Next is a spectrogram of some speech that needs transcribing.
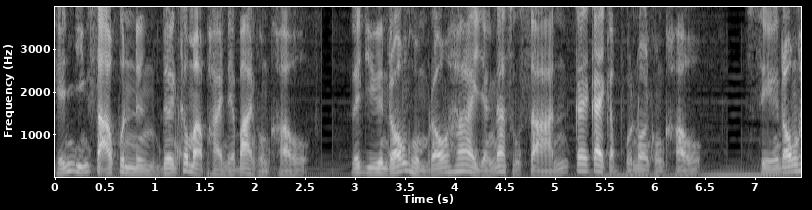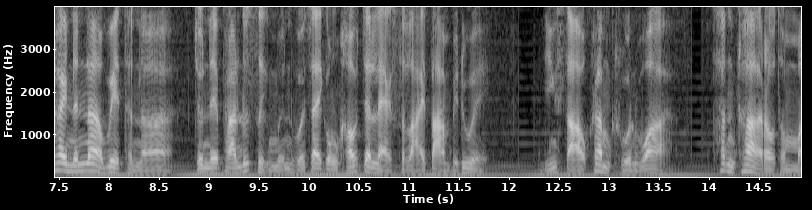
เห็นหญิงสาวคนหนึ่งเดินเข้ามาภายในบ้านของเขา และยืนร้องห่มร้องไห้อย่างน่าสงสาร ใกล้ๆกับหัวนอนของเขา เสียงร้องไห้นั้นน่าเวทนา จนนายพรานรู้สึกเหมือนหัวใจของเขาจะแหลกสลายตามไปด้วย หญิงสาวคร่ำครวญว่า ท่านฆ่าเราทำไม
